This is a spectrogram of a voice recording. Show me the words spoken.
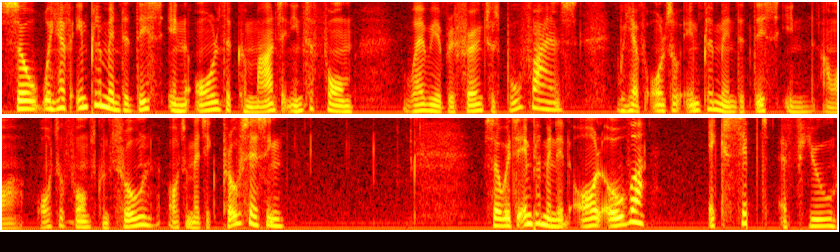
So we have implemented this in all the commands in Interform where we are referring to spool files. We have also implemented this in our autoforms control, automatic processing. So it's implemented all over except a few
